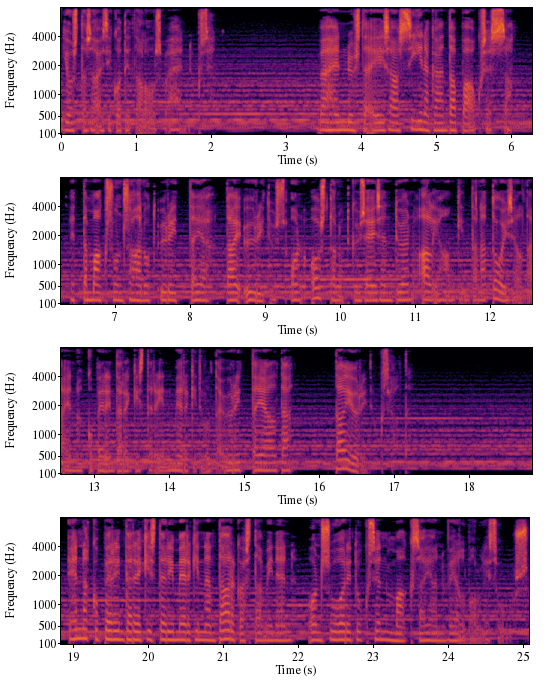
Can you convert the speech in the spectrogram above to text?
josta saisi kotitalousvähennyksen. Vähennystä ei saa siinäkään tapauksessa, että maksun saanut yrittäjä tai yritys on ostanut kyseisen työn alihankintana toiselta ennakkoperintärekisteriin merkityltä yrittäjältä tai yritykseltä. Ennakkoperintärekisterimerkinnän tarkastaminen on suorituksen maksajan velvollisuus.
